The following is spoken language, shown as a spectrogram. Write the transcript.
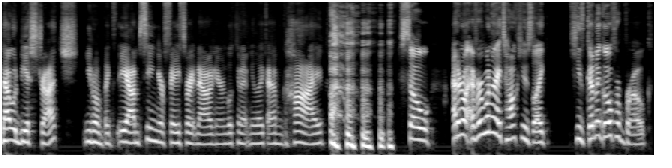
That would be a stretch. You know, like, yeah, I'm seeing your face right now and you're looking at me like I'm high. so I don't know. Everyone I talk to is like, he's going to go for broke.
